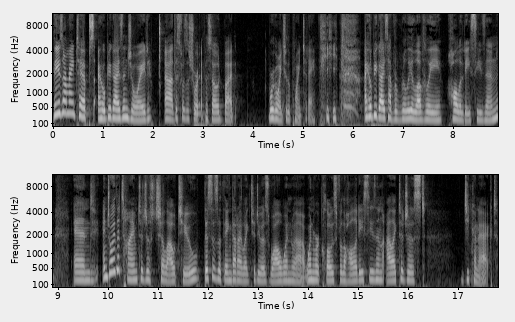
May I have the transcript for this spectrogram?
these are my tips. I hope you guys enjoyed. Uh, this was a short episode, but we're going to the point today. I hope you guys have a really lovely holiday season and enjoy the time to just chill out too. This is a thing that I like to do as well when uh, when we're closed for the holiday season. I like to just deconnect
